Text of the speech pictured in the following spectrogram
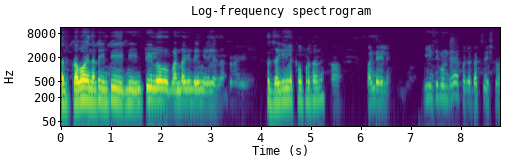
దానికి ప్రభావం ఏంటంటే ఇంటి మీ ఇంటిలో బండ గిండ ఏమి వేయలేదా? జగిలి లెక్క పడుతుంది బండి వేయలే. ఈ ఇంటి ముందే కొంచెం గచ్చు చేసినాం.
